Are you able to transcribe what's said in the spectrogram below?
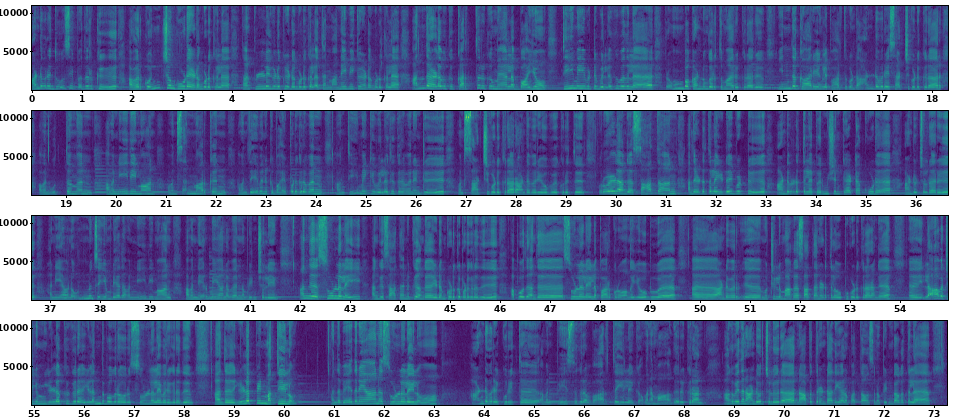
ஆண்டவரை தூசிப்பதற்கு அவர் கொஞ்சம் கூட இடம் கொடுக்கல. தன் பிள்ளைகளுக்கும் இடம் கொடுக்கல தன் மனைவிக்கும் இடம் கொடுக்கல. அந்த அளவுக்கு கர்த்தருக்கு மேலே பயம். தீமையை விட்டு விலகுவதில் ரொம்ப கண்ணும் கருத்துமாக இருக்கிறாரு. இந்த காரியங்களை பார்த்து கொண்டு ஆண்டவரே சாட்சி கொடுக்கிறார். அவன் உத்தமன் அவன் நீதிமான் அவன் சன்மார்க்கன் அவன் தேவனுக்கு பயப்படுகிறவன் அவன் தீமைக்கு விலகுகிறவன் என்று அவன் சாட்சி கொடுக்கிறார் ஆண்டவர் யோபுவை குறித்து. ஒருவேளை அங்கே சாத்தான் அந்த இடத்துல இடைப்பட்டு ஆண்டவரிடத்துல பெர்மிஷன் கேட்டால் கூட ஆண்டவர் சொல்கிறாரு நீ அவனை ஒன்றும் செய்ய முடியாது. அவன் நீதிமான் அவன் நேர்மையானவன் அப்படின்னு சொல்லி. அந்த சூழ்நிலை அங்கு சாத்தானுக்கு அங்கே இடம் கொடுக்கப்படுகிறது. அப்போது அந்த சூழ்நிலையில் பார்க்குறோம் அங்கே யோபுவை ஆண்டவர் முற்றிலுமாக சாத்தான இடத்துல ஒப்பு கொடுக்கிறார். அங்கே எல்லாவற்றையும் இழக்குகிற இழந்து போகிற ஒரு சூழ்நிலை வருகிறது. அந்த இழப்பின் மத்தியிலும் அந்த வேதனையான சூழ்நிலையிலும் ஆண்டவரை குறித்து அவன் பேசுகிற வார்த்தையிலே கவனமாக இருக்கிறான். ஆகவே தான் ஆண்டவர் சொல்லுகிறார் நாற்பத்தி ரெண்டு அதிகாரம் பத்தாம் வசனம் பின்பாகத்தில்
